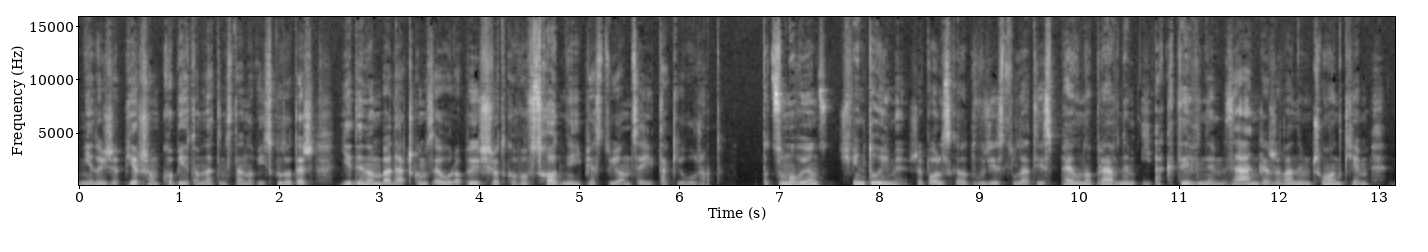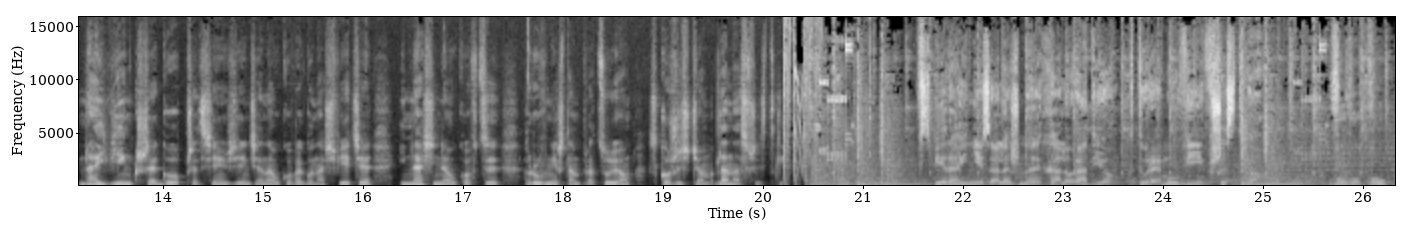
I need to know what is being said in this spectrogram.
nie dość, że pierwszą kobietą na tym stanowisku, to też jedyną badaczką z Europy Środkowo-Wschodniej piastującej taki urząd. Podsumowując, świętujmy, że Polska od 20 lat jest pełnoprawnym i aktywnym, zaangażowanym członkiem największego przedsięwzięcia naukowego na świecie i nasi naukowcy również tam pracują z korzyścią dla nas wszystkich. Wspieraj niezależne Halo Radio, które mówi wszystko. www.halo.radio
